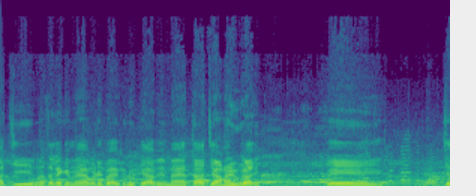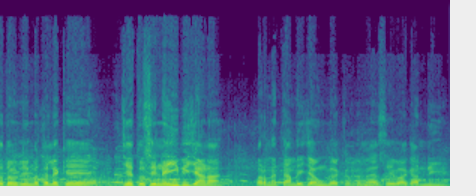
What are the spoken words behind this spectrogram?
ਅੱਜ ਹੀ ਮਤਲਬ ਕਿ ਮੈਂ ਆਪਣੀ ਵਾਈਫ ਨੂੰ ਕਿਹਾ ਵੀ ਮੈਂ ਤਾਂ ਜਾਣਾ ਹੀ ਗਾਈ ਵੀ ਜਦੋਂ ਵੀ ਮਤਲਬ ਕਿ ਜੇ ਤੁਸੀਂ ਨਹੀਂ ਵੀ ਜਾਣਾ, ਪਰ ਮੈਂ ਤਾਂ ਵੀ ਜਾਊਂਗਾ ਕਿਉਂਕਿ ਮੈਂ ਸੇਵਾ ਕਰਨੀ ਹੈ।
